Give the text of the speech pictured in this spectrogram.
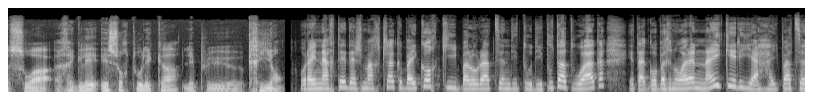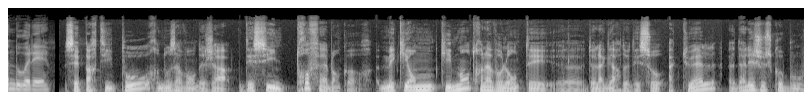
soient réglés et surtout les cas les plus euh, criants. Orain arte desmartxak baikorki baloratzen ditu diputatuak eta gobernuaren naikeria haipatzen du ere. C'est parti pour, nous avons déjà des signes trop faibles encore, mais qui, ont, qui montrent la volonté euh, de la garde des Sceaux actuelle euh, d'aller jusqu'au bout.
